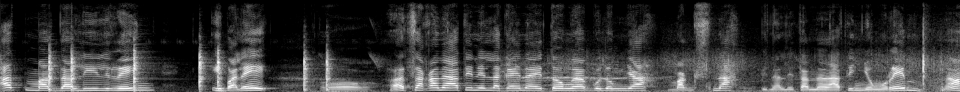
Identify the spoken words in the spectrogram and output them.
at madali ring ibalik. Oh. At saka natin ilagay na itong ah, gulong niya, mags na. Pinalitan na natin yung rim, no?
